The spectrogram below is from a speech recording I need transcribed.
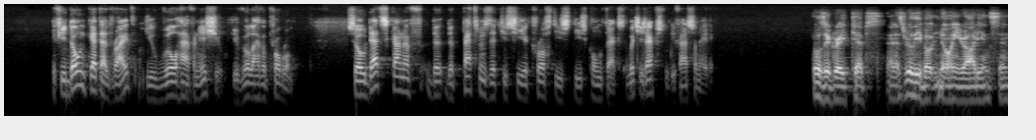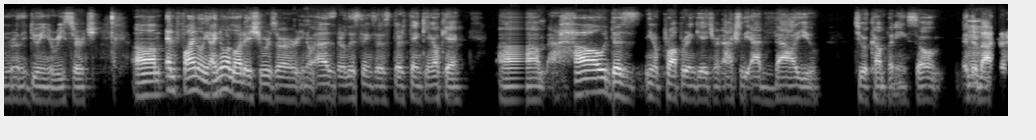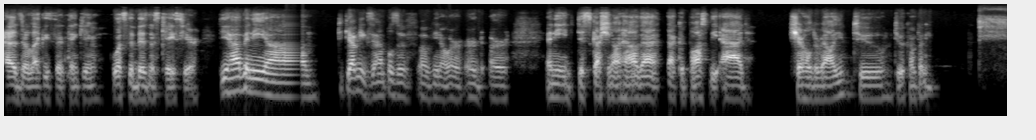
If you don't get that right you will have an issue. You will have a problem. So that's kind of the, the patterns that you see across these these contexts which is absolutely fascinating those are great tips and it's really about knowing your audience and really doing your research. Um, and finally i know a lot of issuers are you know as they're listening to this they're thinking okay um, how does you know proper engagement actually add value to a company? So in their mm. back of their heads they're likely thinking what's the business case here? Do you have any um, do you have any examples of, of you know or, or, or any discussion on how that that could possibly add shareholder value to to a company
